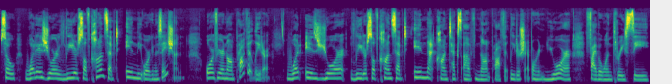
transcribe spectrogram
So, what is your leader self concept in the organization? Or if you're a nonprofit leader, what is your leader self concept in that context of nonprofit leadership or in your 501c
